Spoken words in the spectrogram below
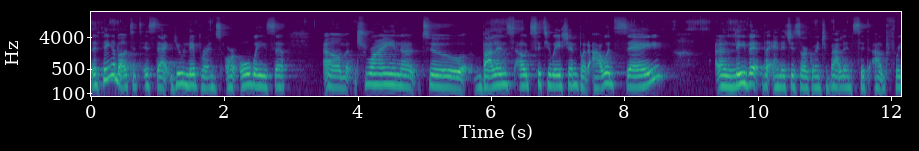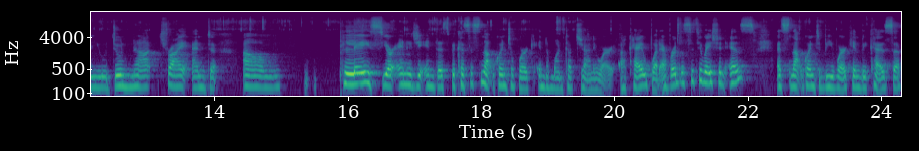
the thing about it is that you Librans are always. Uh, um, trying to balance out situation, but I would say uh, leave it. The energies are going to balance it out for you. Do not try and um, place your energy in this because it's not going to work in the month of January. Okay, whatever the situation is, it's not going to be working because uh,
